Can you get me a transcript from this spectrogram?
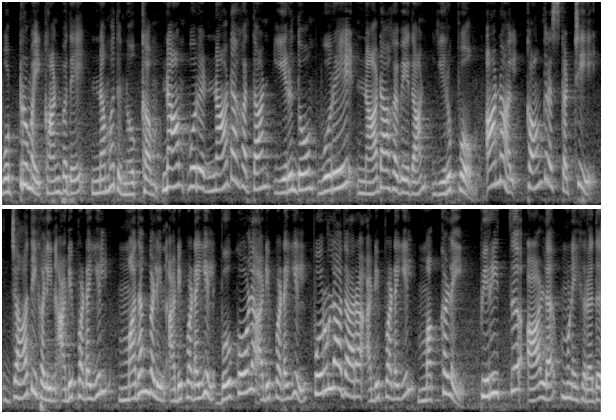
ஒற்றுமை காண்பதே நமது நோக்கம். நாம் ஒரு நாடாகத்தான் இருந்தோம் ஒரே நாடாகவே தான் இருப்போம். ஆனால் காங்கிரஸ் கட்சி ஜாதிகளின் அடிப்படையில் மதங்களின் அடிப்படையில் பூகோள அடிப்படையில் பொருளாதார அடிப்படையில் மக்களை பிரித்து ஆள முனைகிறது.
